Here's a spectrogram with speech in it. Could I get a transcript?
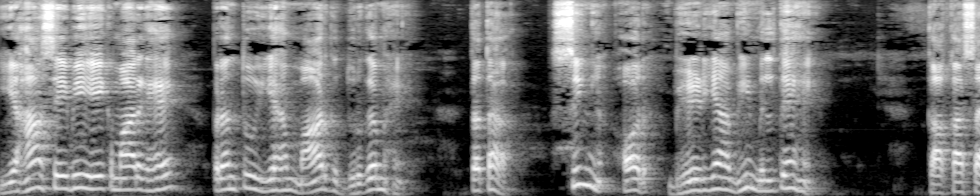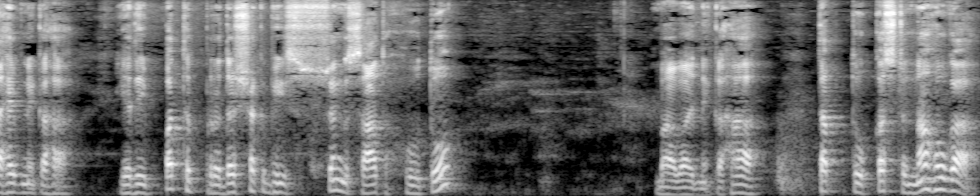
यहाँ से भी एक मार्ग है, परंतु यह मार्ग दुर्गम है, तथा सिंह और भेड़िया भी मिलते हैं। काका साहेब ने कहा, यदि पथ प्रदर्शक भी संग साथ हो तो? बाबा ने कहा, तब तो कष्ट न होगा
